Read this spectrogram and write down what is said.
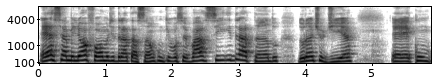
Essa é a melhor forma de hidratação com que você vá se hidratando durante o dia, é, com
